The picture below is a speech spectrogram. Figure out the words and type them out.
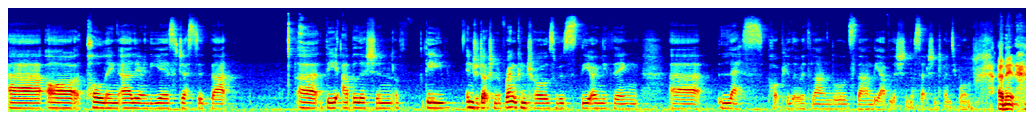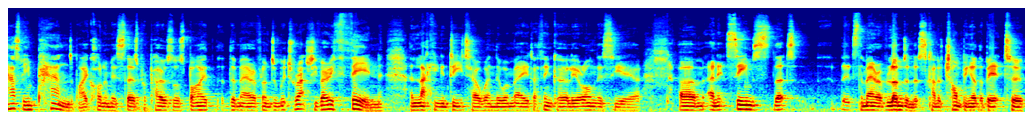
uh, our polling earlier in the year suggested that uh, the abolition of the introduction of rent controls was the only thing uh, less popular with landlords than the abolition of Section 21. And it has been panned by economists, those proposals by the Mayor of London, which were actually very thin and lacking in detail when they were made, I think, earlier on this year. Um, and it seems that it's the mayor of London that's kind of chomping at the bit to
